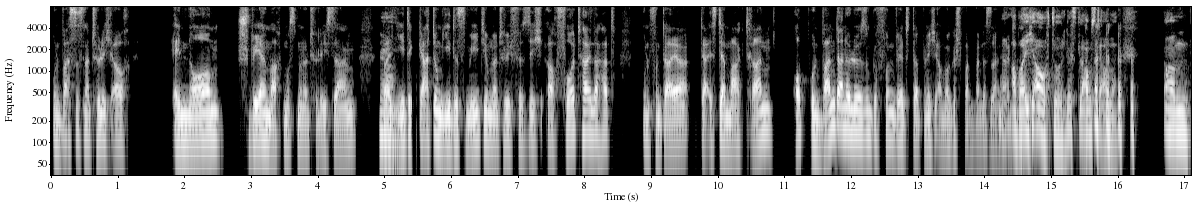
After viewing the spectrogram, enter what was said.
und was es natürlich auch enorm schwer macht, muss man natürlich sagen, ja. weil jede Gattung, jedes Medium natürlich für sich auch Vorteile hat Und von daher, da ist der Markt dran. Ob und wann da eine Lösung gefunden wird, da bin ich auch mal gespannt, wann das sein wird. Aber ich auch, du, das glaubst du aber. ähm,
